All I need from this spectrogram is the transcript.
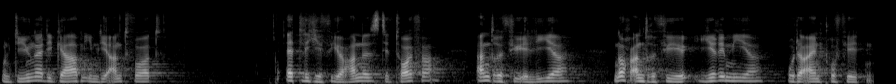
Und die Jünger, die gaben ihm die Antwort, etliche für Johannes, den Täufer, andere für Elia, noch andere für Jeremia oder einen Propheten.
